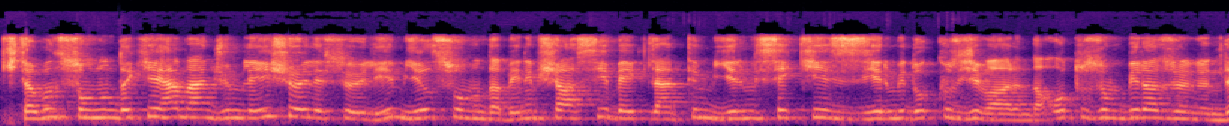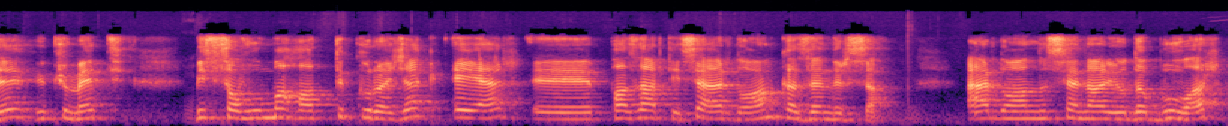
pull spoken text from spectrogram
kitabın sonundaki hemen cümleyi şöyle söyleyeyim. Yıl sonunda benim şahsi beklentim 28-29 civarında 30'un biraz önünde hükümet bir savunma hattı kuracak eğer e, pazartesi Erdoğan kazanırsa. Erdoğanlı senaryoda bu var.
